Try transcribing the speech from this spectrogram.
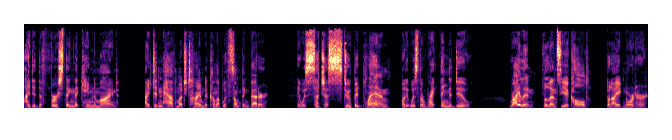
I did the first thing that came to mind. I didn't have much time to come up with something better. It was such a stupid plan, but it was the right thing to do. Rylynn, Valencia called, but I ignored her.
